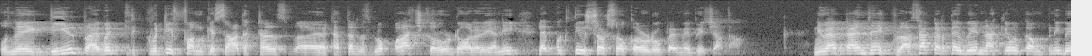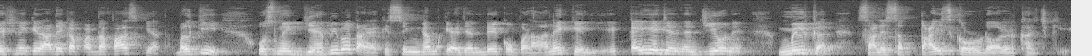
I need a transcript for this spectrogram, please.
उसने एक डील प्राइवेट इक्विटी फर्म के साथ अठहत्तर दशमलव पाँच करोड़ डॉलर यानी लगभग तिरसठ सौ करोड़ रुपए में बेचा था। न्यूयॉर्क टाइम्स ने खुलासा करते हुए न केवल कंपनी बेचने के इरादे का पर्दाफाश किया था, बल्कि उसने यह भी बताया कि सिंघम के एजेंडे को बढ़ाने के लिए कई एनजीओ ने मिलकर साढ़े सत्ताईस करोड़ डॉलर खर्च किए।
